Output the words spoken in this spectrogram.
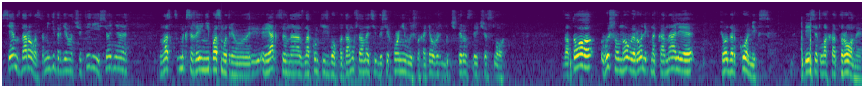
Всем здорово, с вами Гидр94, и сегодня у нас, мы, к сожалению, не посмотрим реакцию на «Знакомьтесь, Боб», потому что она до сих пор не вышла, хотя уже будет 14 число. Зато вышел новый ролик на канале Федор Комикс, бесит лохотроны.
